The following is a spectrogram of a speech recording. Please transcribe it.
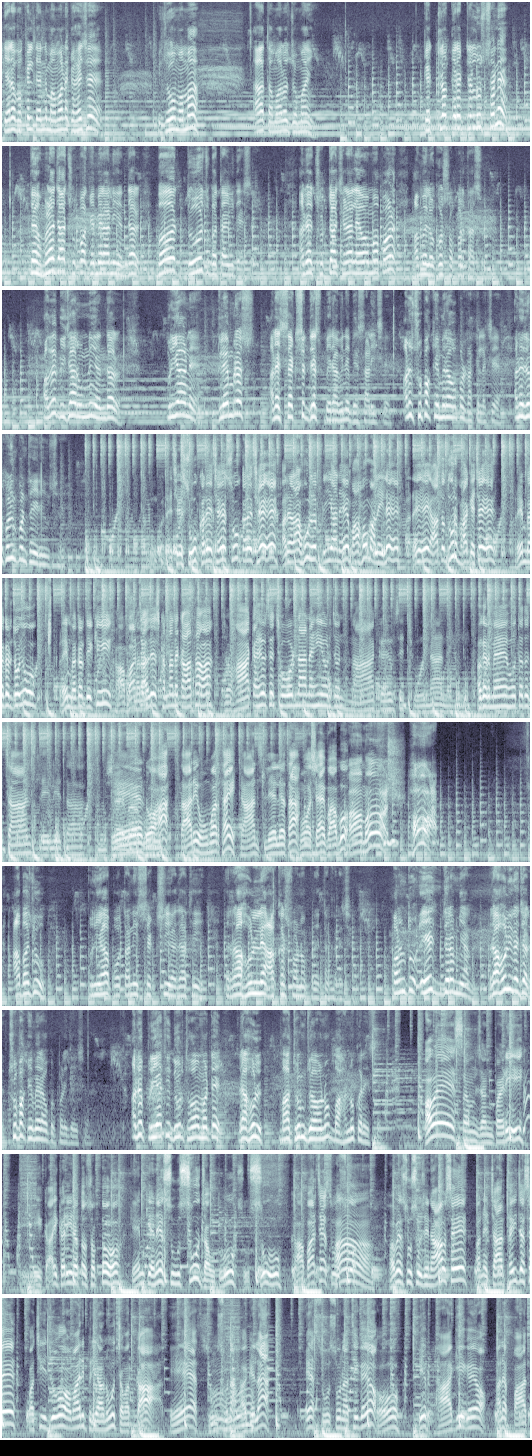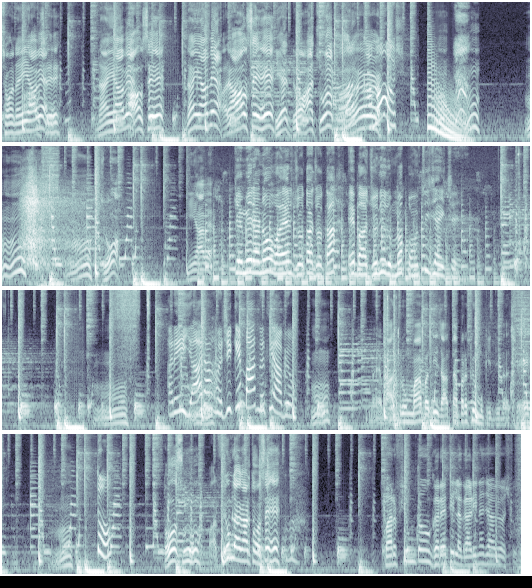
ત્યારે વકીલ તેને મામાને કહે છે કે, જો મામા, આ તમારો જમાઈ. કેટલો કેરેક્ટરલુસ છે ને? તે હમણાં જ આ છુપા કેમેરાની અંદર બધું જ બતાવી દેશે. અને છૂટાછેડા લેવામાં પણ અમે લોકો સફળ થશું. હવે બીજા રૂમની અંદર પ્રિયાને ગ્લેમરસ અને સેક્સ ડ્રેસ પહેરાવીને બેસાડી છે. અને છુપા કેમેરાઓ પણ રાખેલા છે. અને રેકોર્ડિંગ પણ થઈ રહ્યું છે. શું કરે છે શું કરે છે શું કરે છે અરે રાહુલ પ્રિયાને બાહોમાં લઈ લે અરે આ તો દૂર ભાગે છે પ્રેમનગર જોયું પ્રેમનગર देखी खबर राजेश खन्ना ने कहा था जो हाँ कहे उसे छोड़ना नहीं और जो ना कहे उसे छूना नहीं अगर मैं होता तो चांस ले लेता ए डोहा तारी उम्र થઈ ચાન્સ લે લેતા મોશાય બાબુ खामोश हो આ બાજુ પ્રિયા પોતાની સેક્સી અદાથી રાહુલને આકર્ષવાનો પ્રયત્ન કરે છે. પરંતુ એ જ દરમિયાન રાહુલની નજર છુપા કેમેરા ઉપર પડી જાય છે અને પ્રિયાથી દૂર થવા માટે રાહુલ બાથરૂમ જવાનું બહાનું કરે છે. હવે સમજણ પડી. એ કાઈ કરી નતો શકતો. કેમ કે એને સુસુ જાવતું સુસુ. ખબર છે શું શું હા. હવે સુસુ જઈને આવશે અને ચાર થઈ જશે. પછી જો અમારી પ્રિયાનું ચમત્કાર. એ સુસુ ના ભાગેલા. એ સુસુ નથી ગયો. ઓ. એ ભાગી ગયો. અને પાછો નહીં આવે. નહીં આવે. આવશે. નહીં આવે. અરે આવશે. એ ડોહા ચૂપ. ખામોશ. જો. નહીં આવે. કેમેરાનો વાયર જોતા જોતા એ બાજુની રૂમમાં પહોંચી જાય છે. અરે યાર આ હજી કેમ બહાર નથી આવ્યો? મેં બાથરૂમમાં બધી જાતના પરફ્યુમ મૂકી દીધા છે. તો શું? પરફ્યુમ લગાડતો હશે? પરફ્યુમ તો હું ઘરેથી લગાડીને જ આવ્યો છું.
